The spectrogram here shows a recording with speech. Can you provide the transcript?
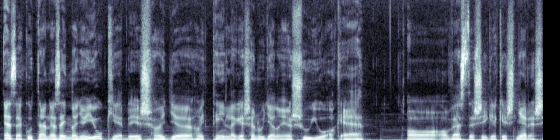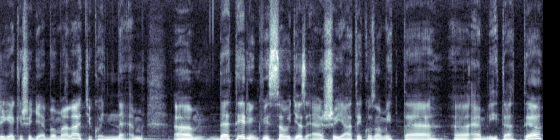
ezek után ez egy nagyon jó kérdés, hogy, uh, hogy ténylegesen ugyanolyan súlyúak-e a, a veszteségek és nyereségek, és ugye ebből már látjuk, hogy nem. Um, de térjünk vissza ugye az első játékhoz, amit te uh, említettél.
